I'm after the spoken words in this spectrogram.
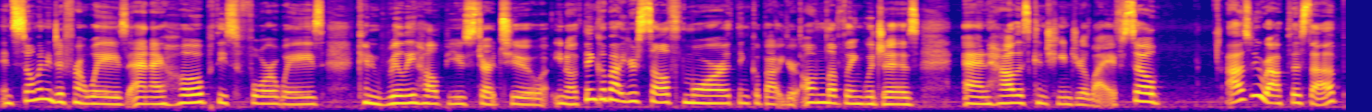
in so many different ways. And I hope these four ways can really help you start to, you know, think about yourself more, think about your own love languages, and how this can change your life. So, as we wrap this up,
